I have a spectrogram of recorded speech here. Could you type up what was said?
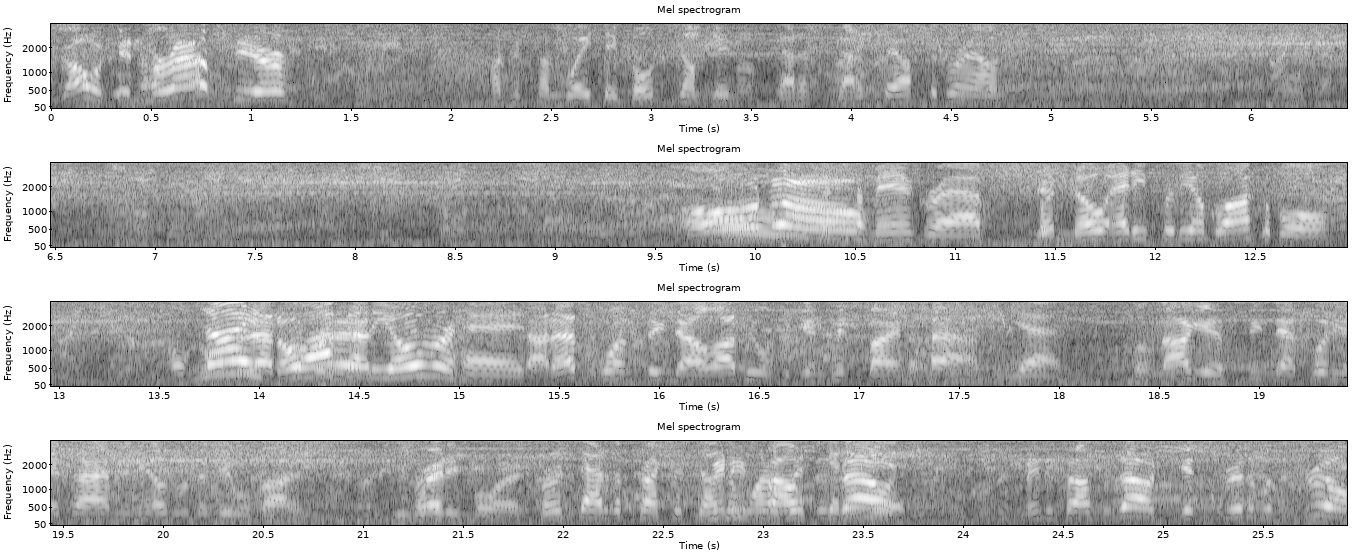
Ogawa getting harassed here. 100 ton weight, they both jump in. Gotta, gotta stay off the ground. Oh, the no. command grab, but no Eddie for the unblockable. Oh, Nice block overhead. on the overhead. Now that's one thing that a lot of people have been getting hit by in the past. Yes. So Nagi has seen that plenty of times and he knows what to do about it. He's ready for it. Burst out of the pressure, doesn't Mini want to risk is getting out. hit. Mini Faust is out, getting rid of with the drill.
